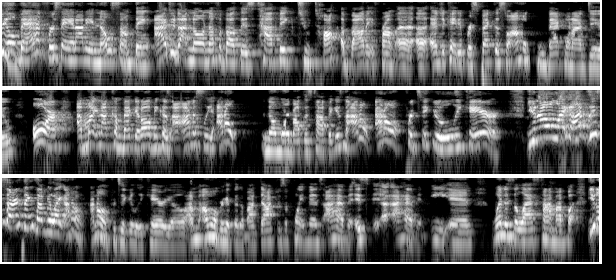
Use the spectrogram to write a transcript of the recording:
feel bad for saying I didn't know something. I do not know enough about this topic to talk about it from a, a educated perspective. So I'm gonna come back when I do, or I might not come back at all because I honestly I don't know more about this topic. It's not, I don't, I don't particularly care. You know, like I do certain things. I'll be like, I don't, I don't particularly care, yo. I'm, I'm over here thinking about doctor's appointments. I haven't, it's, I haven't eaten. When is the last time I bought, you know,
